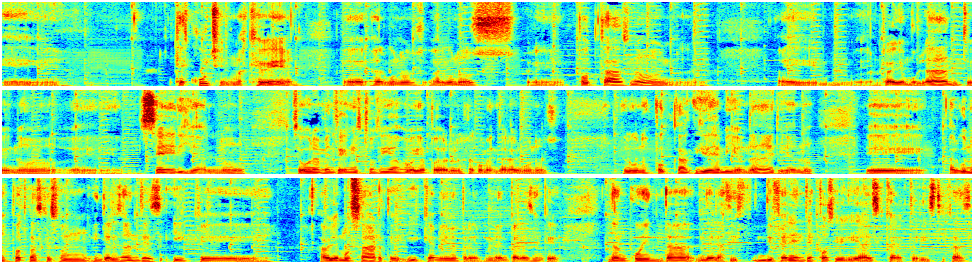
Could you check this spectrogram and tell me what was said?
eh, que escuchen más que vean algunos algunos podcasts no hay radio ambulante, ¿no? Eh, serial, ¿no? Seguramente en estos días voy a poderles recomendar algunos, algunos podcasts, idea millonaria, ¿no? Eh, algunos podcasts que son interesantes y que hablemos arte y que a mí me, me parecen que dan cuenta de las diferentes posibilidades y características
